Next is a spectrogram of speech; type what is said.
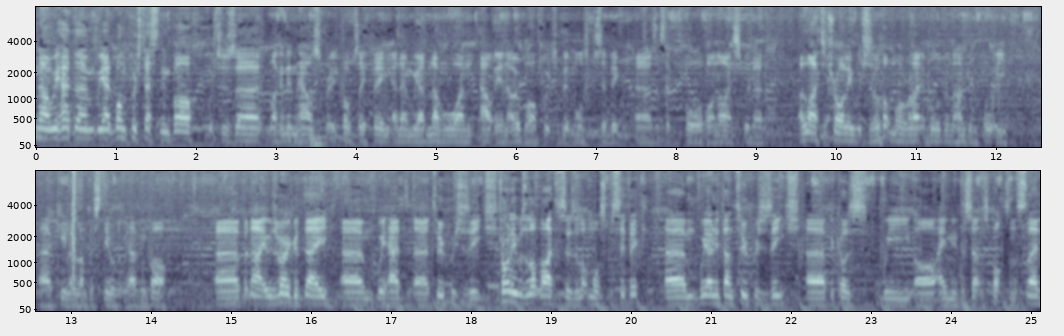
No, we had um, we had one push tested in Bath, which was uh, like an in-house British bobsleigh thing, and then we had another one out in Oberhof, which is a bit more specific, uh, as I said before, on ice with a, a lighter trolley, which is a lot more relatable than the 140 uh, kilo lump of steel that we have in Bath. Uh, but no, it was a very good day. Um, we had uh, two pushes each. Trolley was a lot lighter, so it was a lot more specific. Um, we only done two pushes each uh, because we are aiming for certain spots on the sled.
